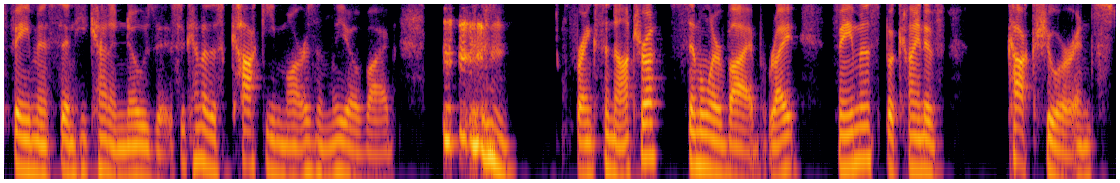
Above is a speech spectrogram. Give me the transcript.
famous and he kind of knows it. It's kind of this cocky Mars and Leo vibe. Frank Sinatra, similar vibe, right? Famous but kind of cocksure and s-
